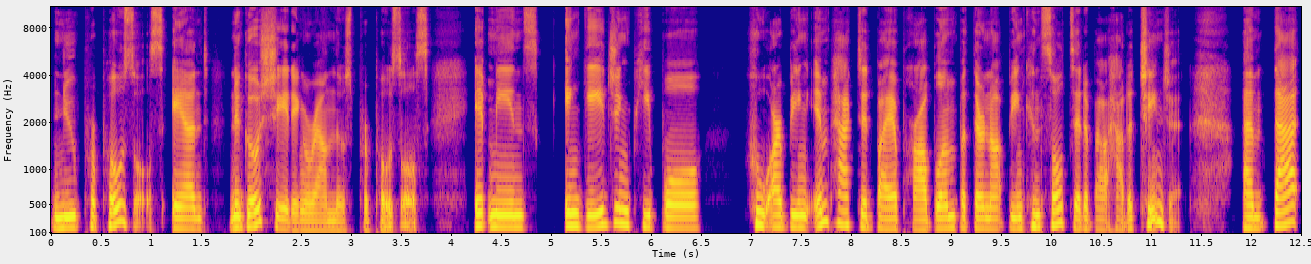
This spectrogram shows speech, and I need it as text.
new proposals and negotiating around those proposals. It means engaging people who are being impacted by a problem, but they're not being consulted about how to change it. Um, that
